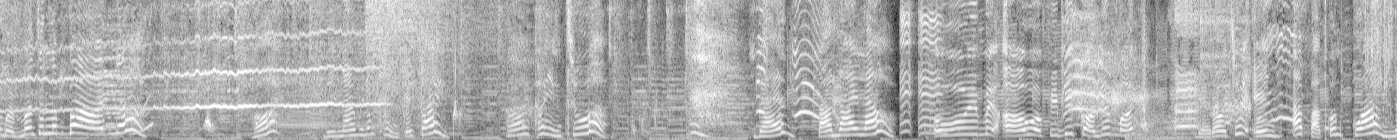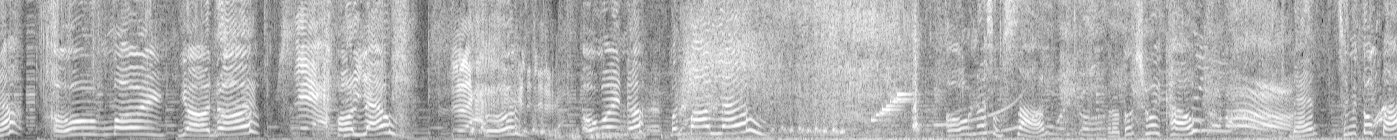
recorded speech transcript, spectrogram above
เหมือนมันจะระเบิดนะเฮ้ยดีนะมีน้ำแข็งใกล้ๆเฮ้ยเขาอย่างชั่วแดนตานายแล้ว โอ้ยไม่เอาอะฟิบี้ก่อนได้ไหมเดี๋ยวเราช่วยเองอ้าปากกว้างๆนะโอ้ไม่อย่านะพอแล้วเอ้ยเอาไว้นะ มันมาแล้ว โอ้น่าสงสาร เราต้องช่วยเขา แดน ฉันมีตู้ปลา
